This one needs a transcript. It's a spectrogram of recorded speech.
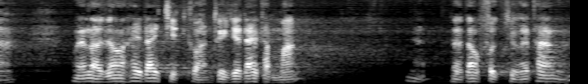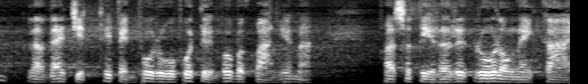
นะเพราะฉะนั้นเราต้องให้ได้จิตก่อนถึงจะได้ธรรมะ เราต้องฝึกจนกระทั่งเราได้จิตที่เป็นผู้รู้ผู้ตื่นผู้เบิกบานขึ้นมาพอสติระลึกรู้ลงในกาย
